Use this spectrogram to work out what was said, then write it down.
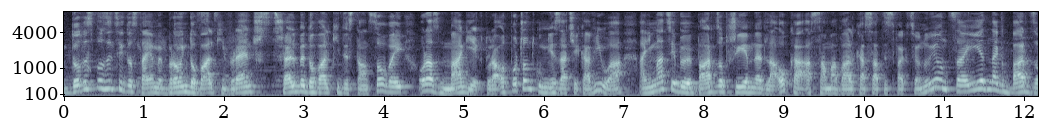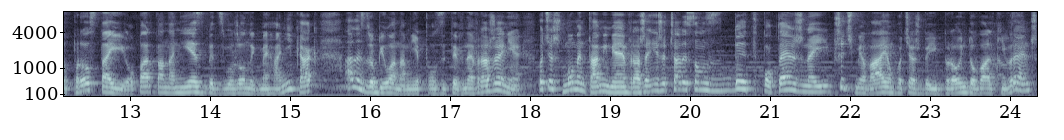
Do dyspozycji dostajemy broń do walki wręcz, strzelby do walki dystansowej oraz magię, która od początku mnie zaciekawiła. Animacje były bardzo przyjemne dla oka, a sama walka satysfakcjonująca, jednak bardzo prosta i oparta na niezbyt złożonych mechanikach, ale zrobiła na mnie pozytywne wrażenie. Chociaż momentami miałem wrażenie, że czary są zbyt potężne i przyćmiewają chociażby i broń do walki wręcz,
